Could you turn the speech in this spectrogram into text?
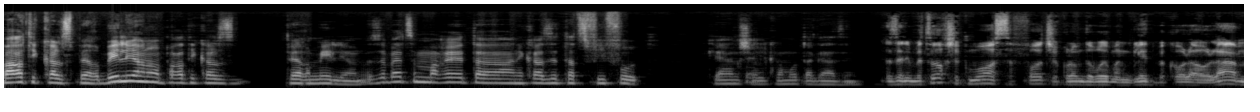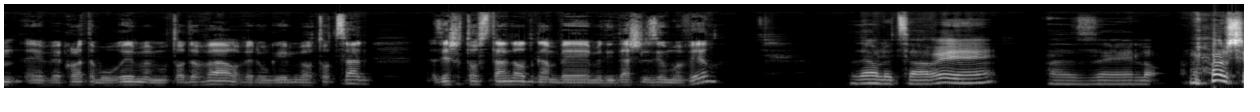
particles per billion או particles per million וזה בעצם מראה את ה... נקרא לזה את הצפיפות כן okay. של כמות הגזים. אז אני בטוח שכמו השפות שכולם מדברים אנגלית בכל העולם וכל התמרורים הם אותו דבר ונוגעים באותו צד אז יש אותו סטנדרט גם במדידה של זיהום אוויר? זהו לצערי אז לא כמו ש...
